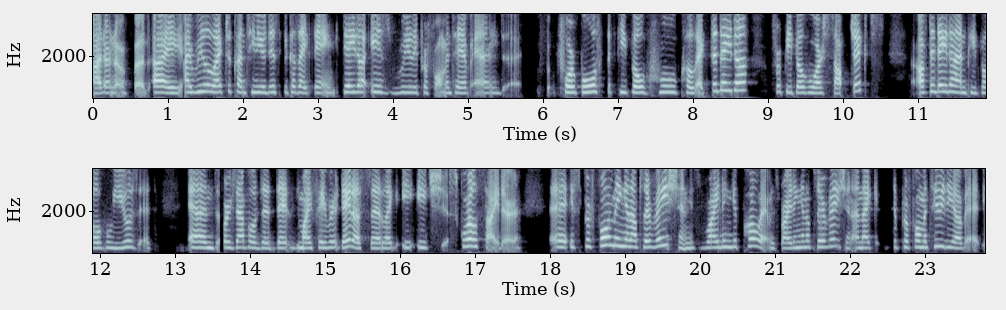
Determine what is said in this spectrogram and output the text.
I don't know, but I, I really like to continue this because I think data is really performative and uh, for both the people who collect the data, for people who are subjects of the data, and people who use it. And for example, the, my favorite data set, like e- each squirrel cider, uh, is performing an observation. It's writing a poem. It's writing an observation, and like the performativity of it,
